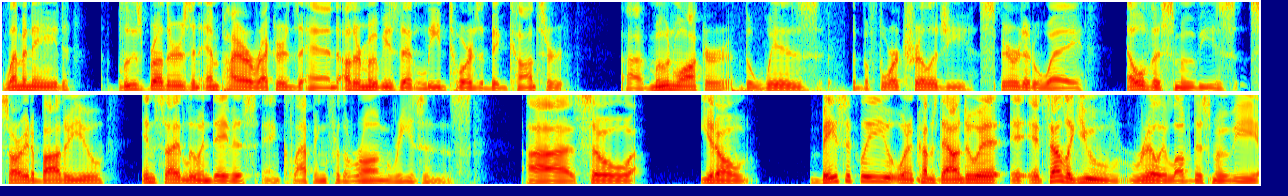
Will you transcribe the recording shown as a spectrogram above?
Lemonade, Blues Brothers, and Empire Records, and other movies that lead towards a big concert. Uh, Moonwalker, The Wiz, the Before trilogy, Spirited Away, Elvis movies, Sorry to Bother You, Inside Llewyn Davis, and Clapping for the Wrong Reasons. Uh, so, you know, basically, when it comes down to it, it, it sounds like you really loved this movie.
